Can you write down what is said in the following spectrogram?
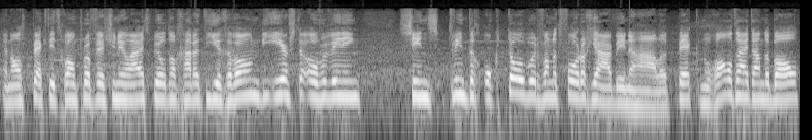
En als Pek dit gewoon professioneel uitspeelt. Dan gaat het hier gewoon die eerste overwinning sinds 20 oktober van het vorig jaar binnenhalen. Pek nog altijd aan de bal.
